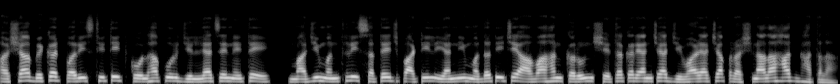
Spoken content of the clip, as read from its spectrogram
अशा बिकट परिस्थितीत कोल्हापूर जिल्ह्याचे नेते माजी मंत्री सतेज पाटील यांनी मदतीचे आवाहन करून शेतकऱ्यांच्या जिव्हाळ्याच्या प्रश्नाला हात घातला.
